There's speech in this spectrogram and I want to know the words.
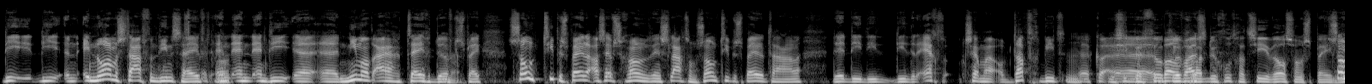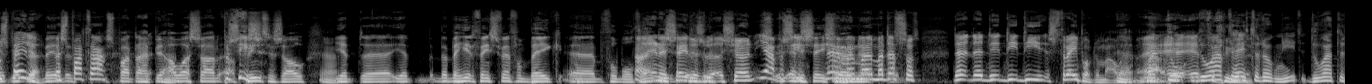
die, die een enorme staat van dienst heeft. En, en, en die eh, eh, niemand eigenlijk tegen durft te spreken. Zo'n type speler, als FC Groningen erin slaagt om zo'n type speler te halen. Die, die, die, die er echt, zeg maar, op dat gebied. eh, Je ziet bij eh, veel clubs waar het nu goed gaat, zie je wel zo'n speler. Zo'n speler, bij- bij Sparta. Sparta heb je Ja. Awassar, Precies. En zo. Ja. Je hebt, eh, je hebt bij Heerenveen Sven van Beek eh, bijvoorbeeld. Nou, hè, NEC die- dus eh, uh, Schön. Ja, precies. Nee, maar, maar, eh, maar dat soort, de, de, die, die, die streep op de mouw Ja, hebben. maar eh, Du- eh, Duarte heeft het ook niet. Duarte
